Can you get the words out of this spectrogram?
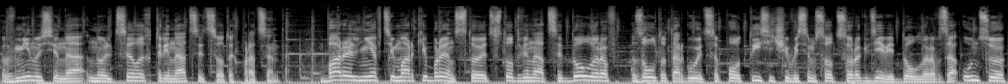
в минусе на 0,13%. Баррель нефти марки Brent стоит 112 долларов, золото торгуется по 1849 долларов за унцию,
